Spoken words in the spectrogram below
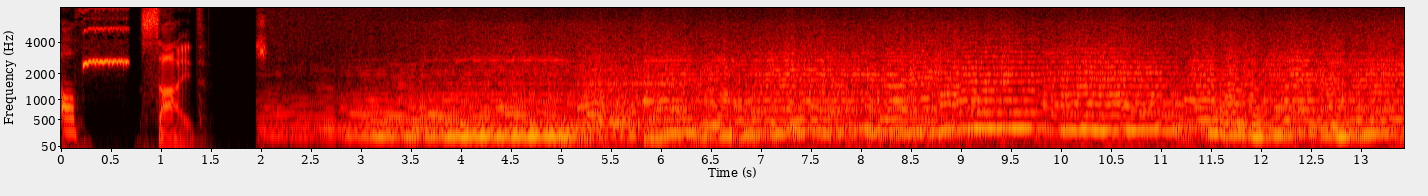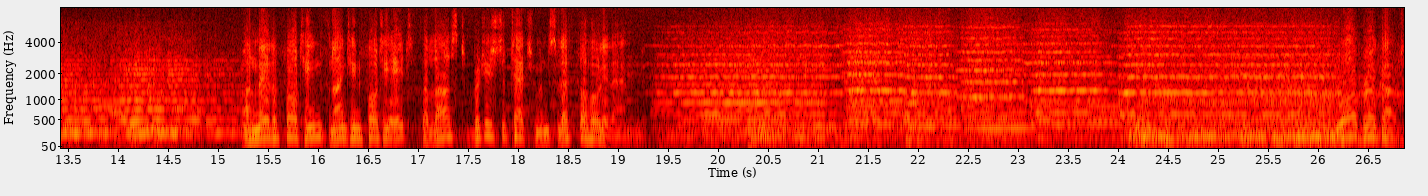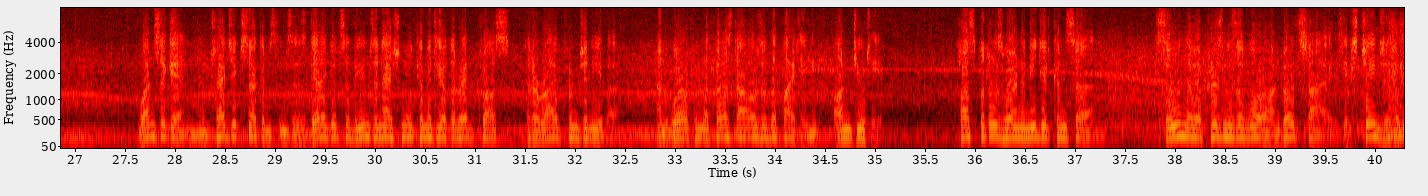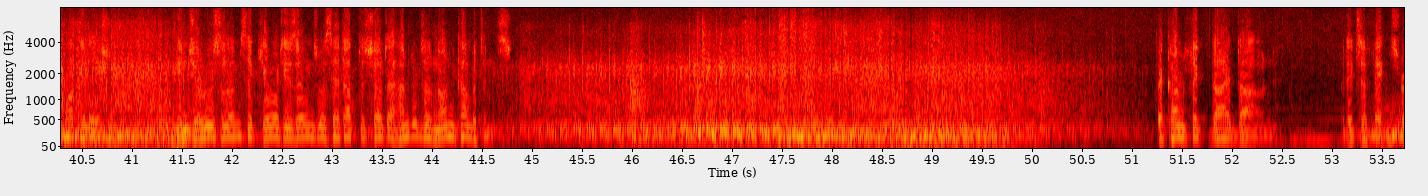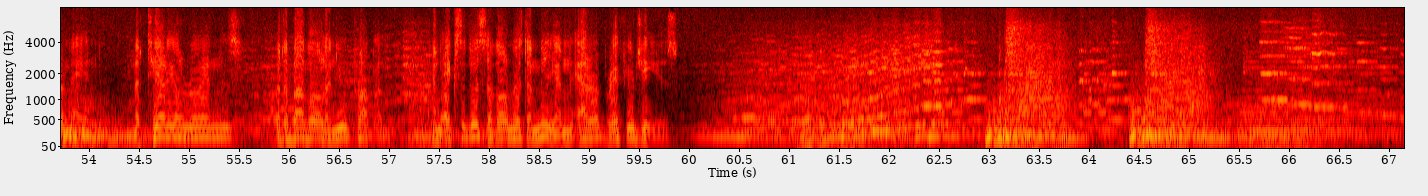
Offside. On May the 14th, 1948, the last British detachments left the Holy Land. Once again, in tragic circumstances, delegates of the International Committee of the Red Cross had arrived from Geneva and were from the first hours of the fighting on duty. Hospitals were an immediate concern. Soon there were prisoners of war on both sides, exchanges of population. In Jerusalem, security zones were set up to shelter hundreds of non-combatants. The conflict died down, but its effects remain. Material ruins, but above all a new problem, an exodus of almost a million Arab refugees.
